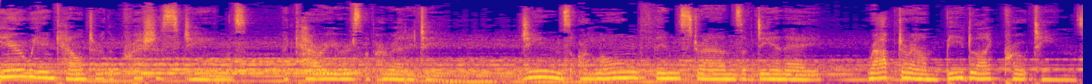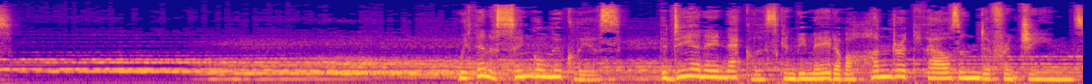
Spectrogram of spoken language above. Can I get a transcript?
Here we encounter the precious genes, the carriers of heredity. Genes are long, thin strands of DNA wrapped around bead-like proteins. Within a single nucleus, the DNA necklace can be made of a hundred thousand different genes.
